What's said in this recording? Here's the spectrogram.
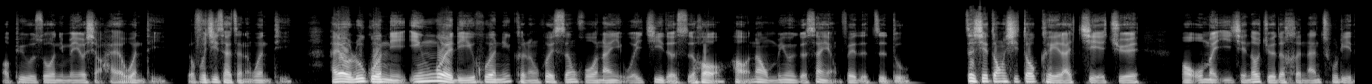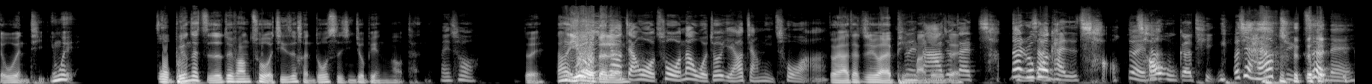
哦，譬如说你们有小孩的问题，有夫妻财产的问题，还有如果你因为离婚，你可能会生活难以为继的时候，好，那我们用一个赡养费的制度，这些东西都可以来解决。哦，我们以前都觉得很难处理的问题，因为我不用再指责对方错，其实很多事情就变很好谈了。没错，对，当然也有的人，讲我错，那我就也要讲你错啊，对啊，他这就来拼嘛，大家就对不对？在吵。那如果开始吵，吵对吵五个停，而且还要举 证哎、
